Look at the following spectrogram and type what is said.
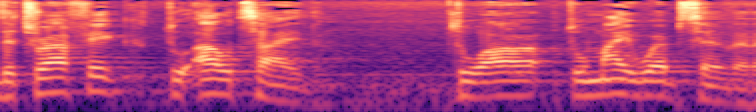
the traffic to outside, to, our, to my web server.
